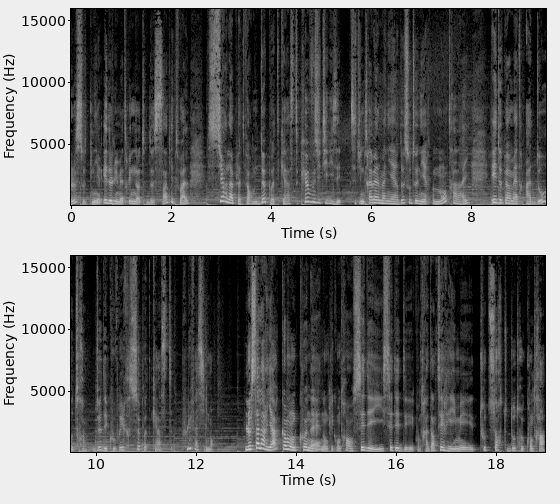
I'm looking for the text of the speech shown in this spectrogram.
le, soutenir est de lui mettre une note de 5 étoiles sur la plateforme de podcast que vous utilisez. C'est une très belle manière de soutenir mon travail et de permettre à d'autres de découvrir ce podcast plus facilement. Le salariat, comme on le connaît, donc les contrats en CDI, CDD, contrats d'intérim et toutes sortes d'autres contrats,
